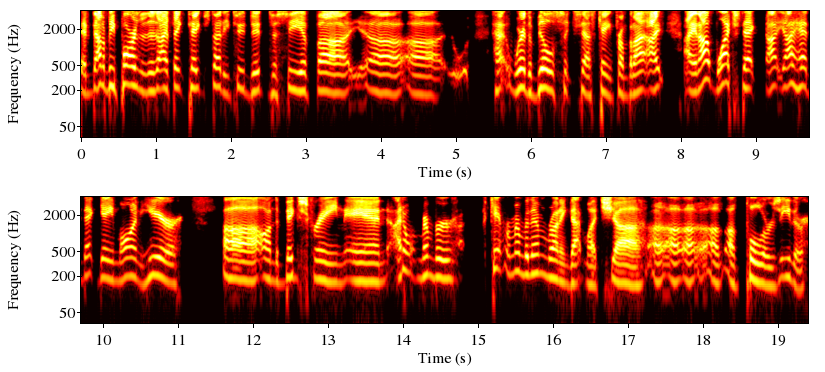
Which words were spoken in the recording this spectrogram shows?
and that'll be part of the I think tape study too, to, to see if uh, uh, uh, where the Bills' success came from. But I, I, I and I watched that. I, I had that game on here uh, on the big screen, and I don't remember. I can't remember them running that much uh, uh, uh, of, of pullers either.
